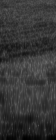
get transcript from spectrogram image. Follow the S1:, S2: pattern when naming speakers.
S1: free.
